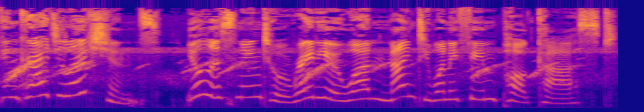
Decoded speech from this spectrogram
Congratulations! You're listening to a Radio 1 91 FM podcast.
